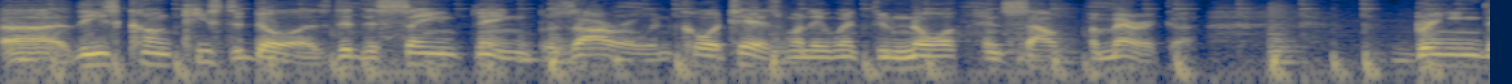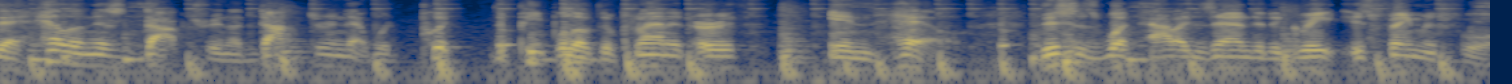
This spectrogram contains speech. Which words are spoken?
Uh, these conquistadors did the same thing, Pizarro and Cortez, when they went through North and South America, bringing the Hellenist doctrine, a doctrine that would put the people of the planet Earth in hell. This is what Alexander the Great is famous for,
